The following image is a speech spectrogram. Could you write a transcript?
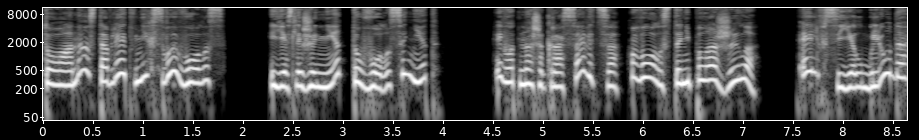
то она оставляет в них свой волос. Если же нет, то волоса нет. И вот наша красавица волос-то не положила. Эльф съел блюдо,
